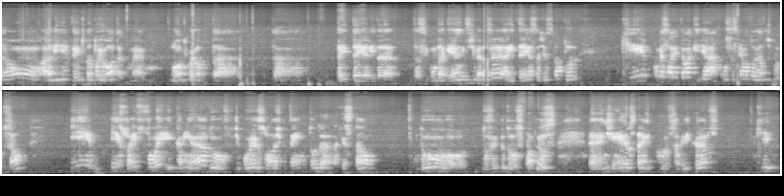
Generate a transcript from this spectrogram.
Então, ali dentro da Toyota, né, logo da, da, da ideia ali da, da da guerra, eles tiveram essa ideia, essa gestão toda, que começaram então a criar o sistema Toyota de produção, e isso aí foi caminhando, depois, lógico, tem toda a questão do, dos, dos próprios é, engenheiros técnicos americanos que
